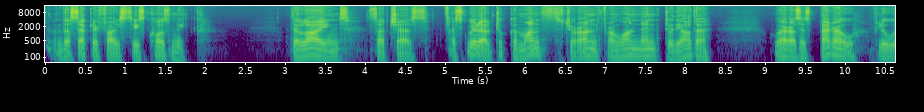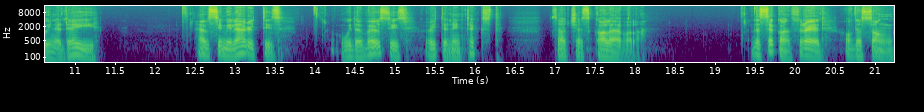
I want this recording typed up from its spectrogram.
The sacrifice is cosmic. The lines, such as a squirrel took a month to run from one end to the other, whereas a sparrow flew in a day, have similarities with the verses written in text, such as Kalevala. The second thread of the song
